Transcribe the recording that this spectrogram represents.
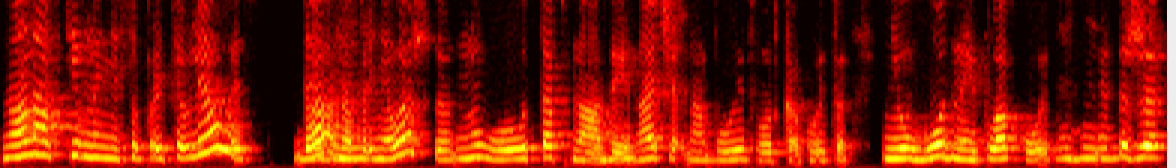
но она активно не сопротивлялась, да, угу. она приняла, что ну вот так надо, угу. иначе она будет вот какой-то неугодный и плохой. Угу. Это же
